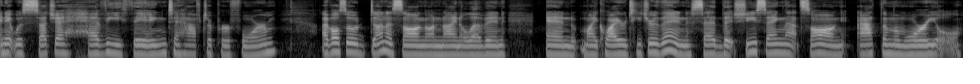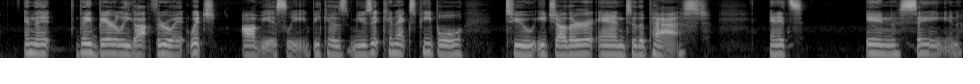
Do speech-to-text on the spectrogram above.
And it was such a heavy thing to have to perform. I've also done a song on 9 11, and my choir teacher then said that she sang that song at the memorial and that they barely got through it, which obviously, because music connects people to each other and to the past. And it's insane.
